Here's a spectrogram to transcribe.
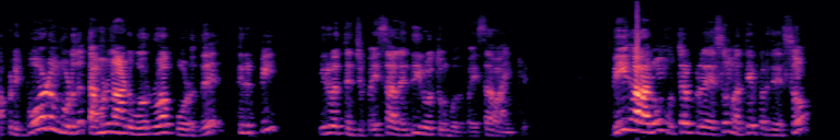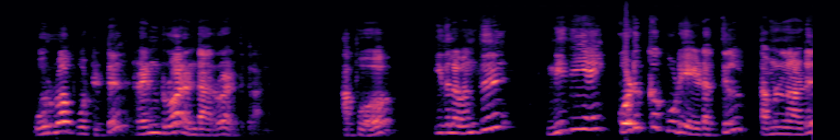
அப்படி போடும் பொழுது தமிழ்நாடு ஒரு ரூபா போடுது திருப்பி இருபத்தஞ்சு பைசால இருந்து இருபத்தொன்பது பைசா வாங்கிக்குது. பீகாரும் உத்தரப்பிரதேசம் மத்திய பிரதேசம் ஒரு ரூபா போட்டுட்டு ரெண்டு ரூபா ரெண்டாயிரம் ரூபா எடுத்துக்கிறாங்க. அப்போ இதுல வந்து நிதியை கொடுக்கக்கூடிய இடத்தில் தமிழ்நாடு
